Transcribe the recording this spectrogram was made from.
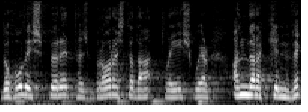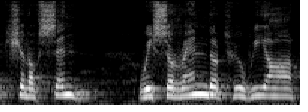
the Holy Spirit has brought us to that place where, under a conviction of sin, we surrendered who we are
